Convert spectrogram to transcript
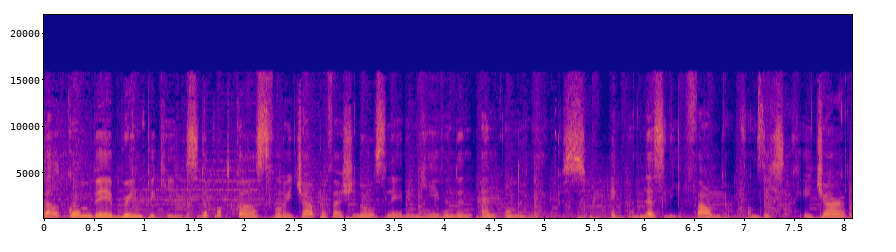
Welkom bij Brain Pickings, de podcast voor HR-professionals, leidinggevenden en ondernemers. Ik ben Leslie, founder van Zigzag HR.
